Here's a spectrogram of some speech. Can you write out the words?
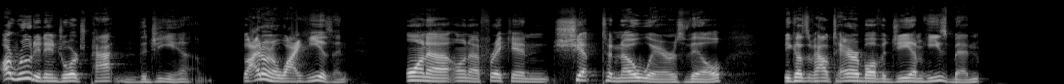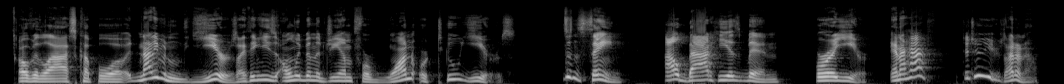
are rooted in George Paton, the GM. So I don't know why he isn't on a on a freaking ship to nowheresville because of how terrible of a GM he's been over the last couple of not even years. I think he's only been the GM for one or two years. It's insane how bad he has been for a year and a half to two years. I don't know.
